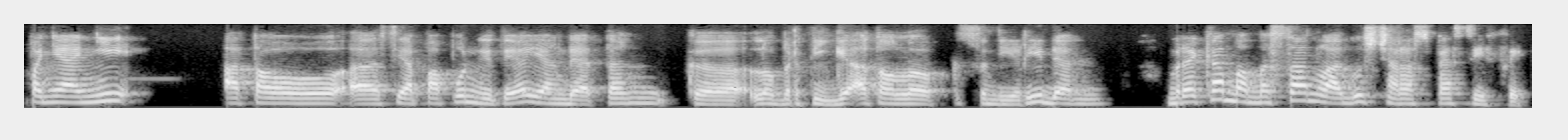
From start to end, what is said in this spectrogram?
penyanyi atau eh, siapa pun gitu ya yang datang ke lo bertiga atau lo sendiri dan mereka memesan lagu secara spesifik.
